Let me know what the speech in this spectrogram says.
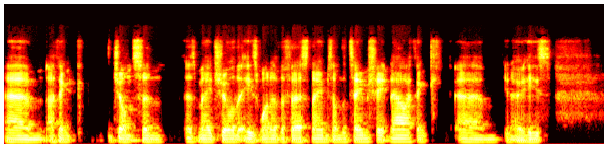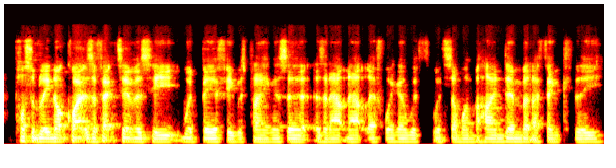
Um, I think Johnson has made sure that he's one of the first names on the team sheet now. I think um, you know he's possibly not quite as effective as he would be if he was playing as a as an out and out left winger with with someone behind him. But I think the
